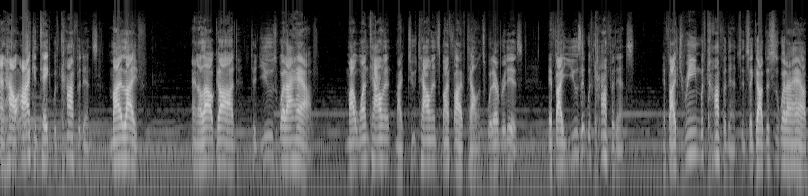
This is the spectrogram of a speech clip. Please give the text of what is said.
and how I can take with confidence my life and allow God to use what I have my one talent, my two talents, my five talents, whatever it is. If I use it with confidence, if I dream with confidence and say, God, this is what I have,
